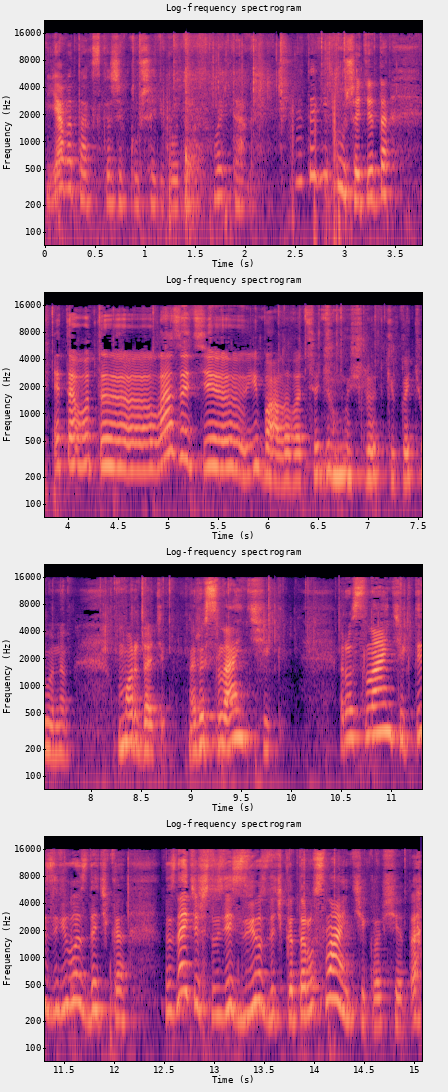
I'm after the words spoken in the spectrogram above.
Я вот так, скажи, кушать буду. Вот так. Это не кушать, это, это вот э, лазать э, и баловаться. Дюма шлетки котенок. Мордать. Русланчик. Русланчик, ты звездочка. Вы знаете, что здесь звездочка-то Русланчик вообще-то?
